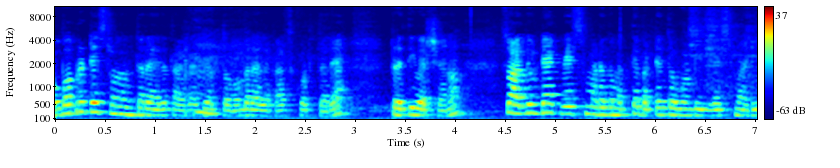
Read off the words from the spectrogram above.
ಒಬ್ಬೊಬ್ರ ಟೇಸ್ಟ್ ಥರ ಇರುತ್ತೆ, ಹಾಗಾಗಿ ಅವ್ರು ತಗೊಂಬರಲ್ಲ, ಕಾಸು ಕೊಡ್ತಾರೆ ಪ್ರತಿ ವರ್ಷನೂ. ಸೊ ಆ ದುಡ್ಡು ಯಾಕೆ ವೇಸ್ಟ್ ಮಾಡೋದು ಮತ್ತೆ ಬಟ್ಟೆ ತಗೊಂಡು ಇನ್ವೆಸ್ಟ್ ಮಾಡಿ.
